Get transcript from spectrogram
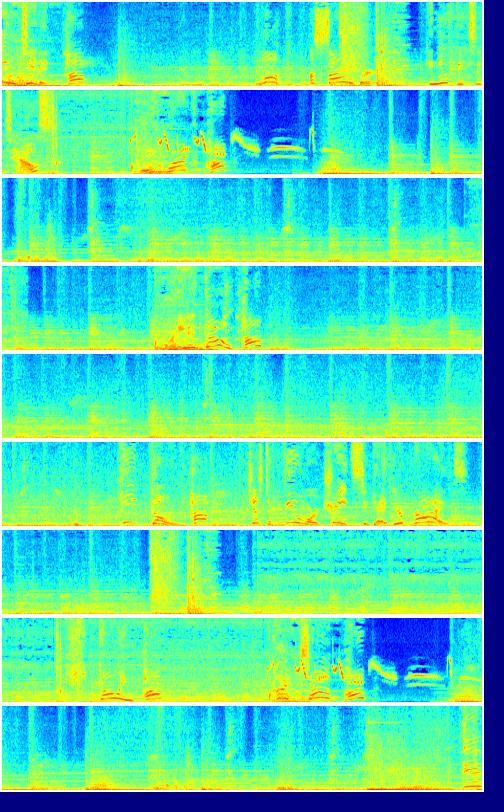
You did it, pup. Look, a songbird. Can you fix its house? Good work, pup. Way to go, pup! Just a few more treats to get your prize! Keep going, pup! Good job, pup!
